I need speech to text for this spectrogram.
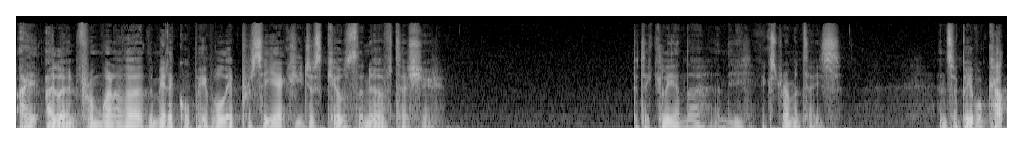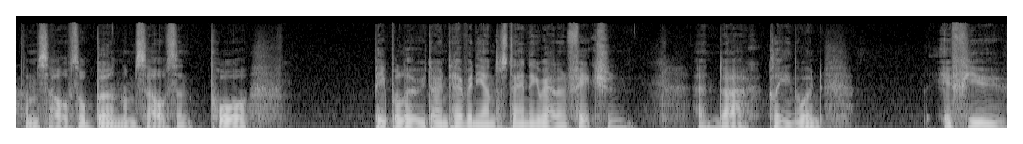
I, I learned from one of the, the medical people leprosy actually just kills the nerve tissue, particularly in the, in the extremities. And so people cut themselves or burn themselves, and poor people who don't have any understanding about infection and uh, cleaning the wound, if you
